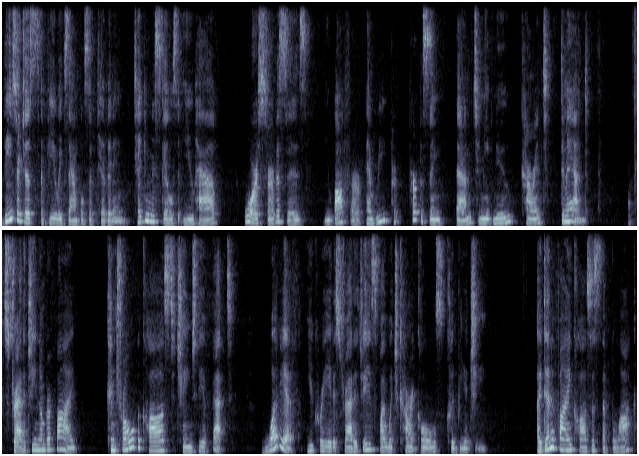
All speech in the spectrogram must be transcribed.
These are just a few examples of pivoting, taking the skills that you have or services you offer and repurposing them to meet new current demand. Strategy number five control the cause to change the effect. What if you created strategies by which current goals could be achieved? Identifying causes that block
